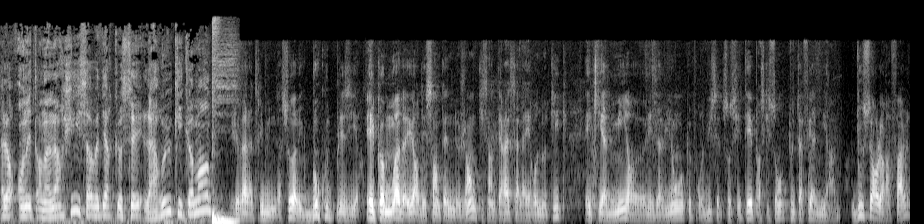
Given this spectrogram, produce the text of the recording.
Alors, on est en anarchie, ça veut dire que c'est la rue qui commande Je vais à la tribune d'assaut avec beaucoup de plaisir. Et comme moi, d'ailleurs, des centaines de gens qui s'intéressent à l'aéronautique et qui admirent euh, les avions que produit cette société parce qu'ils sont tout à fait admirables. D'où sort le Rafale?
